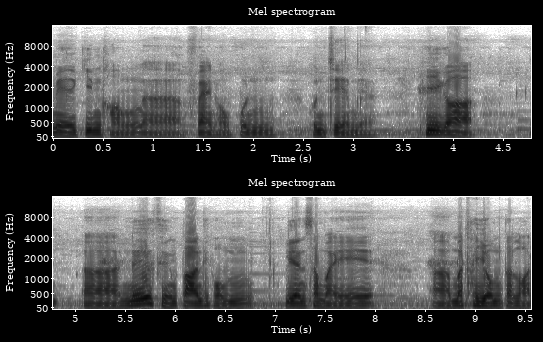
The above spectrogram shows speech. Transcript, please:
เมย์กินของเอ่อแฟนของคุณคุณเจมส์เนี่ยพี่ก็เอ่อนึกถึงตอนที่ผม เรียนสมัยเอ่อมัธยมตลอด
